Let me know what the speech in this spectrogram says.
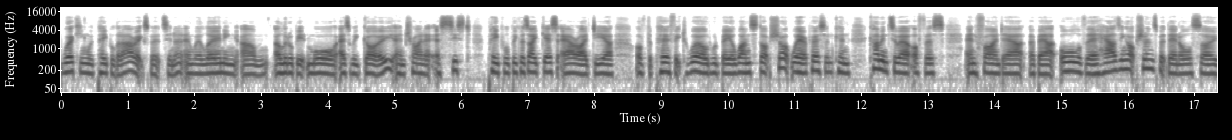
working with people that are experts in it, and we're learning um, a little bit more as we go and trying to assist people. Because I guess our idea of the perfect world would be a one-stop shop where a person can come into our office and find out about all of their housing options, but then also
